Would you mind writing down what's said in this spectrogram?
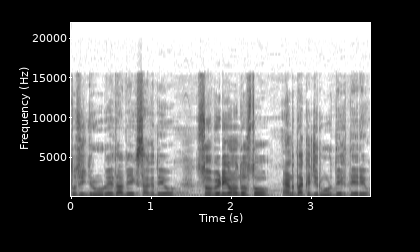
ਤੁਸੀਂ ਜ਼ਰੂਰ ਇਹਦਾ ਵੇਖ ਸਕਦੇ ਹੋ। ਸੋ ਵੀਡੀਓ ਨੂੰ ਦੋਸਤੋ ਐਂਡ ਤੱਕ ਜ਼ਰੂਰ ਦੇਖਦੇ ਰਹੋ।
